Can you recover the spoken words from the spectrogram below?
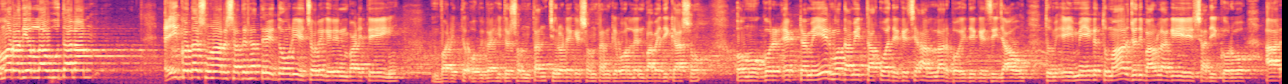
ওমর রাজি আল্লাহ এই কথা শোনার সাথে সাথে দৌড়িয়ে চলে গেলেন বাড়িতেই। বাড়িতে অবিবাহিত সন্তান ছিল ডেকে সন্তানকে বললেন, বাবা দিকে আসো। অমুক ঘরের একটা মেয়ের মধ্যে আমি তাকুয়া দেখেছি, আল্লাহর বই দেখেছি। যাও, তুমি এই মেয়েকে তোমার যদি ভালো লাগে শাদি করো। আর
